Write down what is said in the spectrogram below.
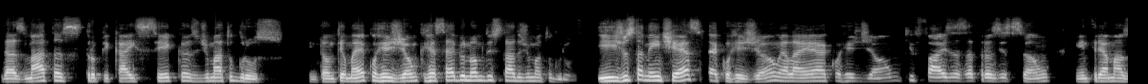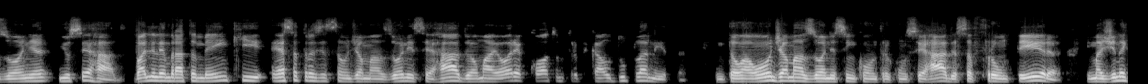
das matas tropicais secas de Mato Grosso. Então tem uma ecorregião que recebe o nome do estado de Mato Grosso. E justamente essa ecorregião, ela é a ecorregião que faz essa transição entre a Amazônia e o Cerrado. Vale lembrar também que essa transição de Amazônia e Cerrado é o maior ecótono tropical do planeta. Então, aonde a Amazônia se encontra com o Cerrado, essa fronteira, imagina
